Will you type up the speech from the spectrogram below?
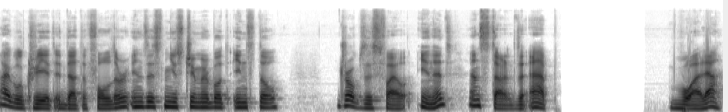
I will create a data folder in this new StreamerBot install drop this file in it and start the app. Voila!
